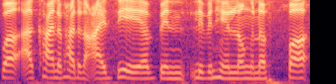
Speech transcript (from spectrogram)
well I kind of had an idea I've been living here long enough but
